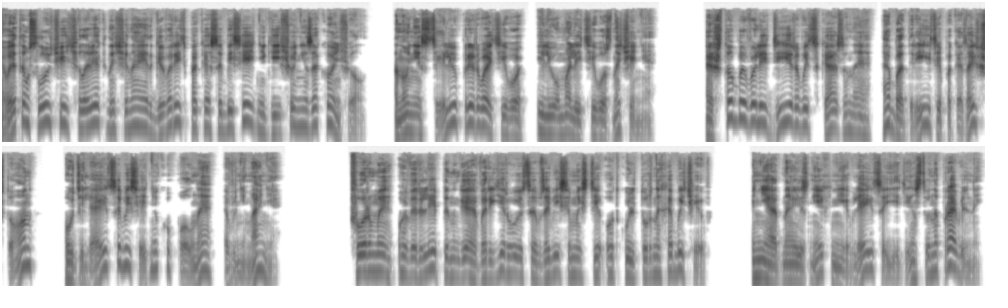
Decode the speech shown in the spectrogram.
В этом случае человек начинает говорить, пока собеседник еще не закончил, но не с целью прервать его или умолить его значение, а чтобы валидировать сказанное, ободрить и показать, что он уделяет собеседнику полное внимание. Формы оверлеппинга варьируются в зависимости от культурных обычаев. Ни одна из них не является единственно правильной.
